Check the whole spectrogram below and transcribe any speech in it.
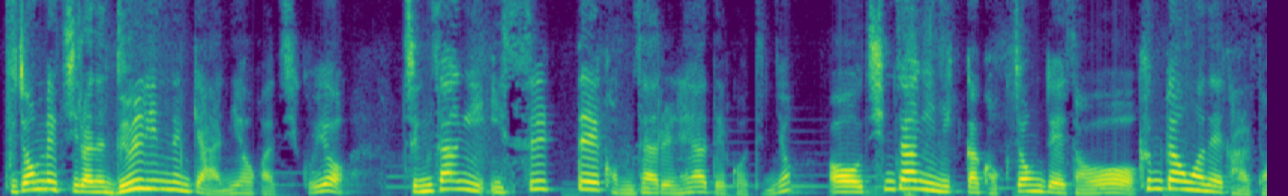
부정맥 질환은 늘 있는 게 아니어가지고요. 증상이 있을 때 검사를 해야 되거든요. 어, 심장이니까 걱정돼서 큰 병원에 가서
